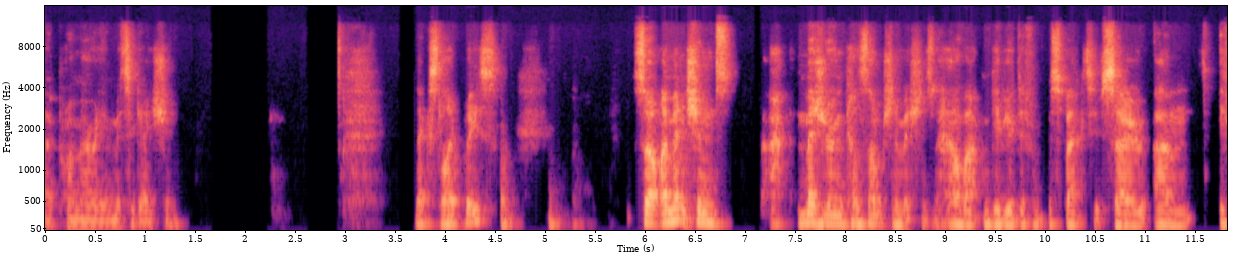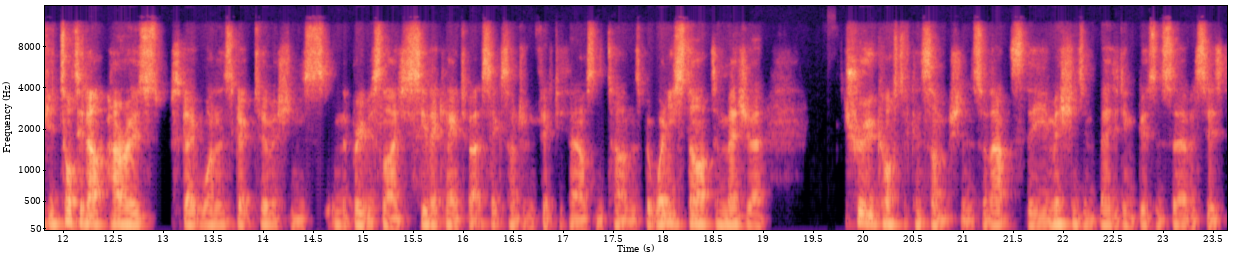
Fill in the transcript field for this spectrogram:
uh, primarily and mitigation. Next slide, please. So I mentioned measuring consumption emissions and how that can give you a different perspective. So um, if you totted up Harrow's scope one and scope two emissions in the previous slides, you see they came to about 650,000 tonnes. But when you start to measure true cost of consumption, so that's the emissions embedded in goods and services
